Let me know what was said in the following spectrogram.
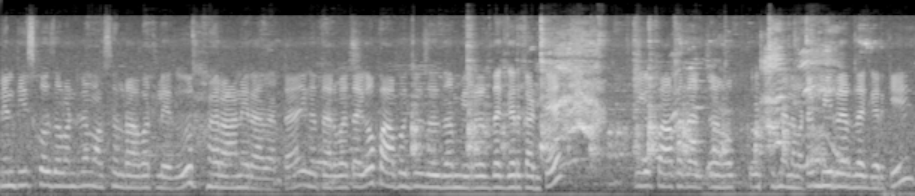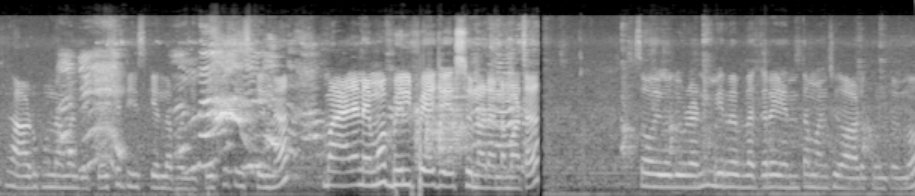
నేను తీసుకొద్దామంటే అస్సలు రావట్లేదు. రానే రాదంట. ఇక తర్వాత ఇక పాప చూసేద్దాం మిర్రర్ దగ్గర కంటే. ఇక పాప దగ్గర వచ్చిందనమాట మిర్రర్ దగ్గరికి. ఆడుకుందామని చెప్పేసి తీసుకెళ్దామని చెప్పేసి తీసుకెళ్ళిన. మా ఆయననేమో బిల్ పే చేస్తున్నాడు అన్నమాట సో ఇక చూడండి మిర్రర్ దగ్గర ఎంత మంచిగా ఆడుకుంటుందో.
